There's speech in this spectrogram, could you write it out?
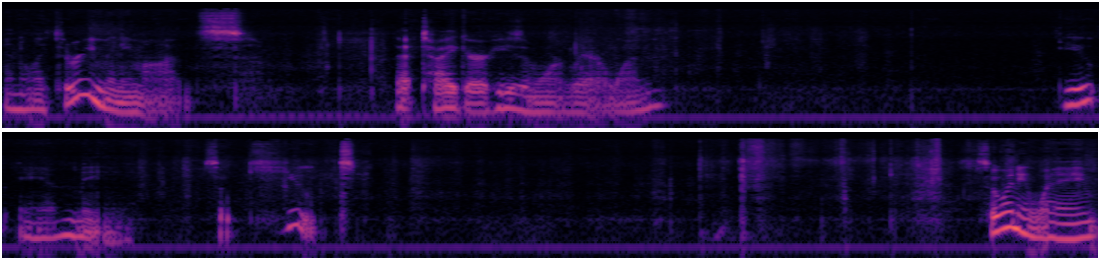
and only three mini mods. That tiger, he's a more rare one. You and me. So cute. So anyway,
